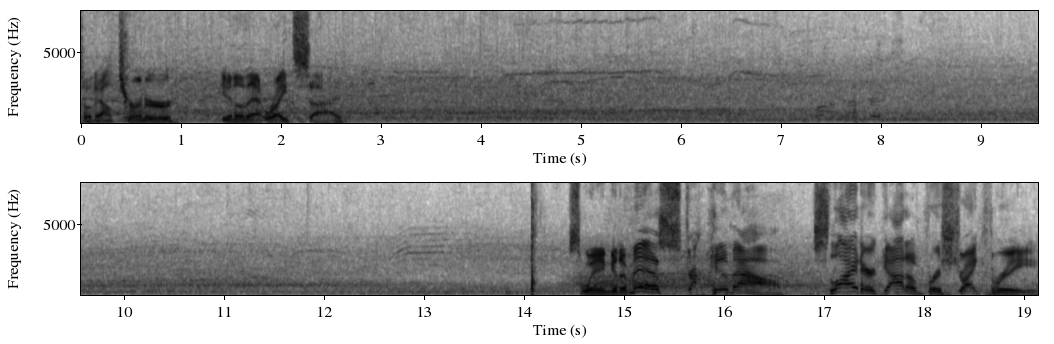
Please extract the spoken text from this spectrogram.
So now Turner in on that right side. Swing and a miss. Struck him out. Slider got him for strike three.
